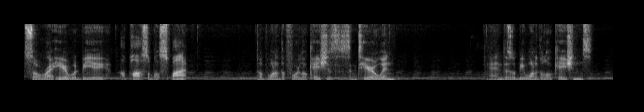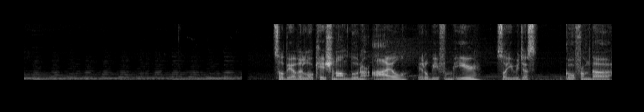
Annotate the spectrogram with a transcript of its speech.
So right here would be a, a possible spot of one of the four locations is in Tirwin. And this will be one of the locations. So the other location on Lunar Isle, it'll be from here. So you would just go from the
